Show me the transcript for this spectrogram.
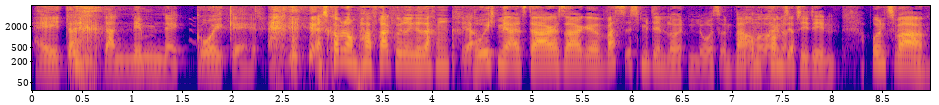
Hey, dann, dann nimm ne Gurke. Es kommen noch ein paar fragwürdige Sachen, Ja. wo ich mir als da sage, was ist mit den Leuten los und warum kommen sie auf die Ideen? Und zwar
